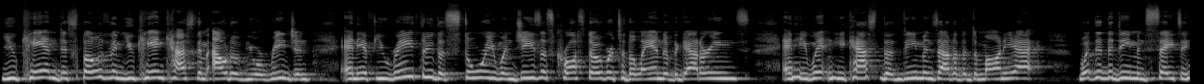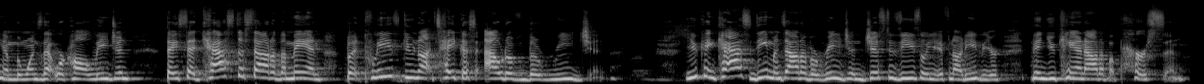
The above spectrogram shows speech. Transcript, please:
you can dispose them. You can cast them out of your region. And if you read through the story when Jesus crossed over to the land of the Gadarenes and he went and he cast the demons out of the demoniac, what did the demons say to him, the ones that were called legion? They said, cast us out of the man, but please do not take us out of the region. You can cast demons out of a region just as easily, if not easier, than you can out of a person.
